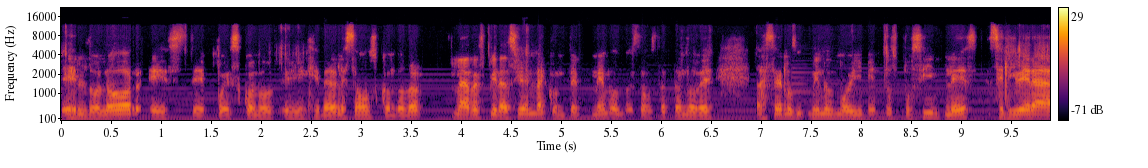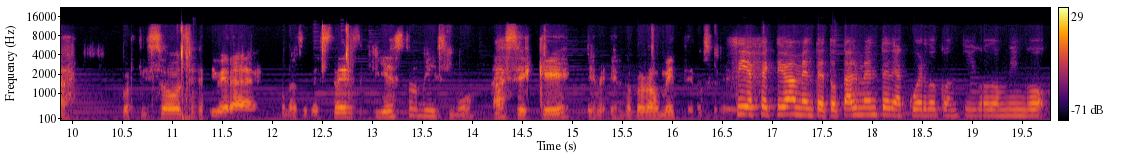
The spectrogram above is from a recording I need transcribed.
el dolor, este, pues cuando en general estamos con dolor, la respiración la contenemos, no estamos tratando de hacer los menos movimientos posibles, se libera cortisol, se libera hormonas de estrés y esto mismo hace que el, dolor aumente. Sí, efectivamente, totalmente de acuerdo contigo, Domingo.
